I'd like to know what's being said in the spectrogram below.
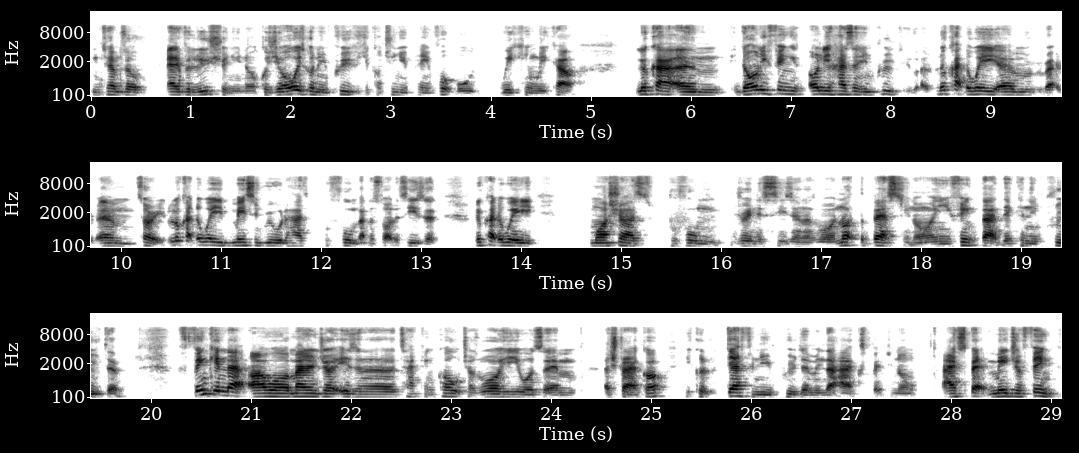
in terms of evolution, you know, because you're always going to improve if you continue playing football week in, week out. Look at um the only thing only hasn't improved. Look at the way um um sorry, look at the way Mason Greenwood has performed at the start of the season. Look at the way Martial has performed during this season as well. Not the best, you know, and you think that they can improve them. Thinking that our manager is an attacking coach as well, he was um a striker, he could definitely improve them in that aspect. You know, I expect major thing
